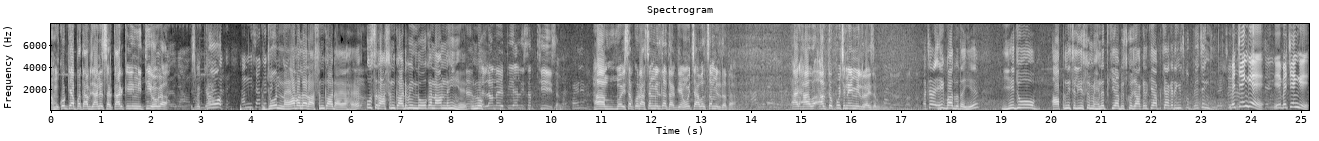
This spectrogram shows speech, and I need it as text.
हमको क्या पता आप जाने सरकार की नीति होगा। इसमें क्या जो जो नया वाला राशन कार्ड आया है उस राशन कार्ड में इन लोगों का नाम नहीं है। उन लोग में एपीएल ये सब थी ये सब। हाँ ये सबको राशन मिलता था गेहूँ चावल सब मिलता था। और अब अब तो कुछ नहीं मिल रहा है सबको। अच्छा एक बात बताइए ये जो आपने चलिए इस पे मेहनत की अब इसको जाकर के आप क्या करेंगे इसको बेचेंगी? बेचेंगे ये बेचेंगे।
